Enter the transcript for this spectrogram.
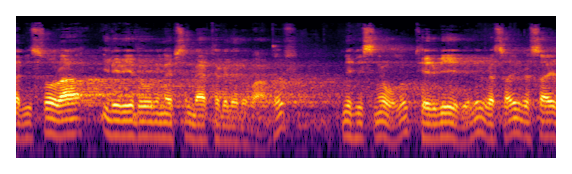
tabi sonra ileriye doğru nefsin mertebeleri vardır. Nefis ne olur? Terbiye edilir vesaire vesaire.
